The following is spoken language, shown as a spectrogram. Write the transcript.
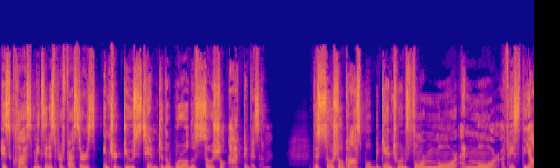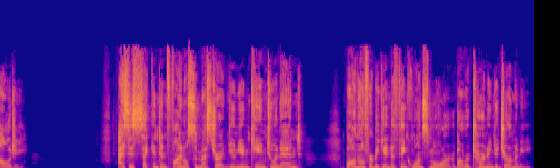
His classmates and his professors introduced him to the world of social activism. The social gospel began to inform more and more of his theology. As his second and final semester at Union came to an end, Bonhoeffer began to think once more about returning to Germany.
